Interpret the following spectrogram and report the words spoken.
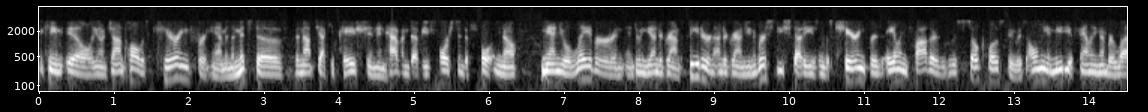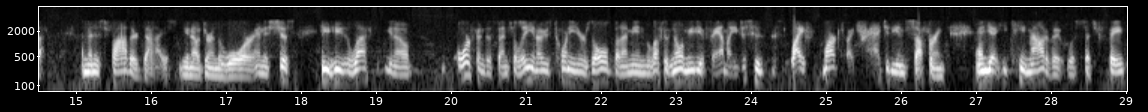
became ill. You know, John Paul was caring for him in the midst of the Nazi occupation and having to be forced into, full, you know, manual labor and, and doing the underground theater and underground university studies and was caring for his ailing father who was so close to, his only immediate family member left. And then his father dies, you know, during the war. And it's just, he, he's left, you know, orphaned essentially. You know, he was 20 years old, but I mean, left with no immediate family. Just his, his life marked by tragedy and suffering. And yet he came out of it with such faith,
